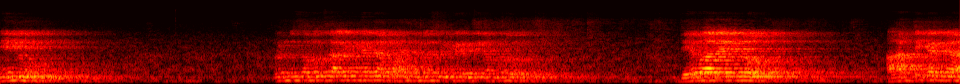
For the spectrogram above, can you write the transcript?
నేను రెండు సంవత్సరాల కింద బాధ్యతలు స్వీకరించినప్పుడు దేవాలయంలో ఆర్థికంగా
